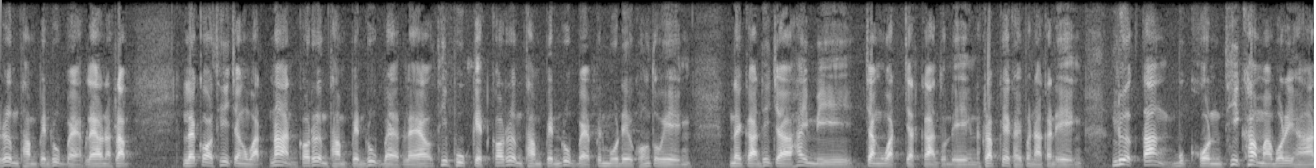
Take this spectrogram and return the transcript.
เริ่มทำเป็นรูปแบบแล้วนะครับ และก็ที่จังหวัดน่านก็เริ่มทำเป็นรูปแบบแล้ว ที่ภูเก็ตก็เริ่มทำเป็นรูปแบบเป็นโมเดลของตัวเอง ในการที่จะให้มีจังหวัดจัดการตนเองนะครับแก้ไขปัญหากันเอง เลือกตั้งบุคคลที่เข้ามาบริหาร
